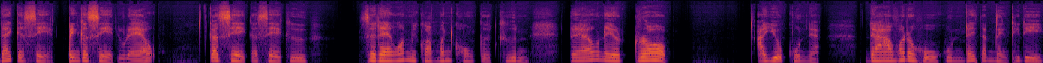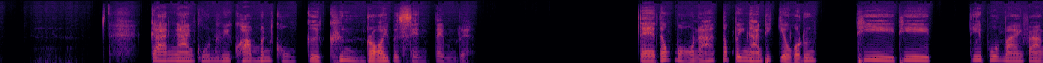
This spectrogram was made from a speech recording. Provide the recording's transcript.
ได้เกษตรเป็นเกษตรอยู่แล้ว เกษตรเกษตรคือแสดงว่ามีความมั่นคงเกิดขึ้น แล้วในรอบอายุคุณเนี่ยดาวพระราหูคุณได้ตำแหน่งที่ดี การงานคุณมีความมั่นคงเกิดขึ้นร้อยเปอร์เซ็นต์เต็มเลย แต่ต้องบอกนะ ต้องเป็นงานที่เกี่ยวกับเรื่องที่ที่ ที่พูดมาให้ฟัง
